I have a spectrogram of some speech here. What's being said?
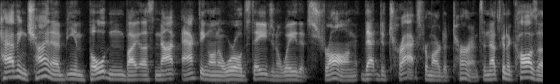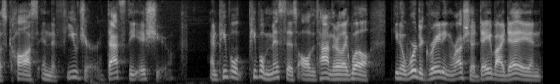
Having China be emboldened by us not acting on a world stage in a way that's strong, that detracts from our deterrence. And that's going to cause us costs in the future. That's the issue. And people people miss this all the time. They're like well you know we're degrading russia day by day and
